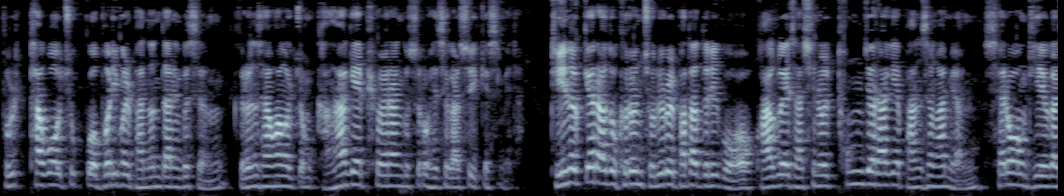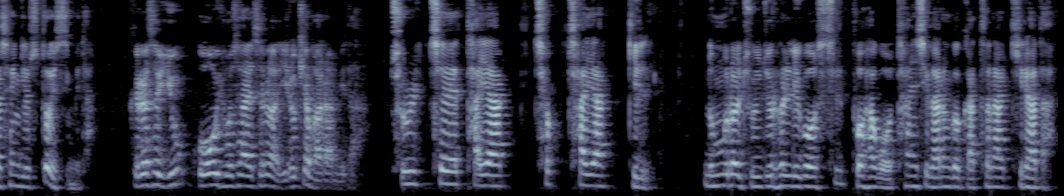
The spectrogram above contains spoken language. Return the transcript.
불타고 죽고 버림을 받는다는 것은 그런 상황을 좀 강하게 표현한 것으로 해석할 수 있겠습니다. 뒤늦게라도 그런 조류를 받아들이고 과거의 자신을 통절하게 반성하면 새로운 기회가 생길 수도 있습니다. 그래서 6.5 효사에서는 이렇게 말합니다. 출체 타약, 척차약 길. 눈물을 줄줄 흘리고 슬퍼하고 탄식하는 것 같으나 길하다.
